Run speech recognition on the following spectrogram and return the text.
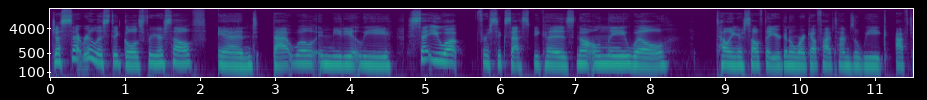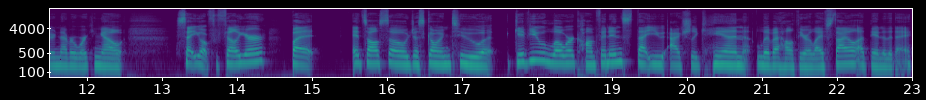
just set realistic goals for yourself, and that will immediately set you up for success because not only will telling yourself that you're going to work out five times a week after never working out set you up for failure, but it's also just going to give you lower confidence that you actually can live a healthier lifestyle at the end of the day.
